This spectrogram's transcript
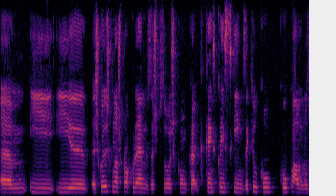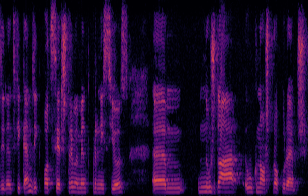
Um, e, e uh, as coisas que nós procuramos, as pessoas com que, quem, quem seguimos, aquilo com, com, o qual nos identificamos e que pode ser extremamente pernicioso, um, nos dá o que nós procuramos.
